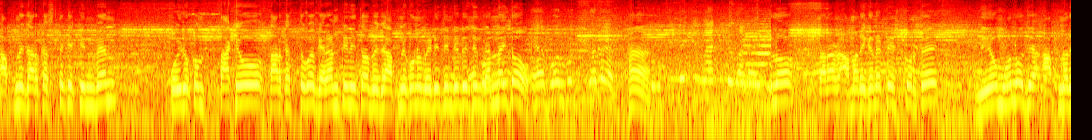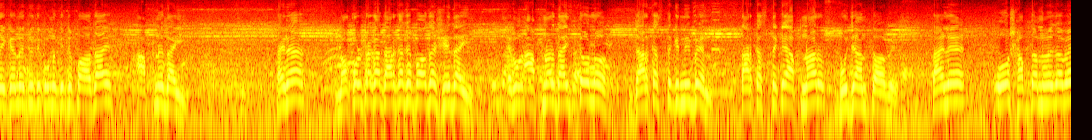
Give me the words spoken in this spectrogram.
আপনি যার কাছ থেকে কিনবেন ওই রকম তাকেও তার কাছ থেকে গ্যারান্টি নিতে হবে যে আপনি কোনো মেডিসিন টেডিসিন দেন নাই তো? হ্যাঁ হ্যাঁ। হলো তারা আমার এখানে টেস্ট করতে নিয়ম হলো যে আপনার এখানে যদি কোনো কিছু পাওয়া যায় আপনি দায়ী। তাই না? নকল টাকা যার কাছে পাওয়া যায় সে দায়ী। এবং আপনার দায়িত্ব হলো যার কাছ থেকে নেবেন, তার কাছ থেকে আপনার বুঝে আনতে হবে। তাহলে ও সাবধান হয়ে যাবে,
